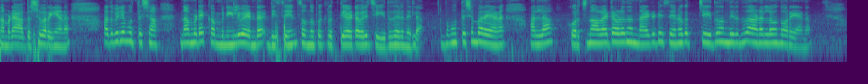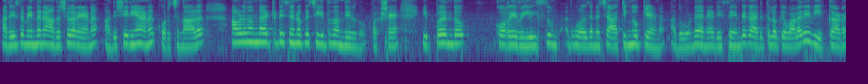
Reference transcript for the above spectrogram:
നമ്മുടെ ആദർശ് പറയുകയാണ് അത് പിന്നെ മുത്തശ്ശ നമ്മുടെ കമ്പനിയിൽ വേണ്ട ഡിസൈൻസ് ഒന്നും ഇപ്പോൾ കൃത്യമായിട്ട് അവർ ചെയ്തു തരുന്നില്ല. അപ്പോൾ മുത്തശ്ശൻ പറയാണ് അല്ല കുറച്ച് നാളായിട്ട് അവൾ നന്നായിട്ട് ഡിസൈനൊക്കെ ചെയ്തു തന്നിരുന്നതാണല്ലോ എന്ന് പറയാണ്. അതേസമയം തന്നെ ആദർശ് പറയാണ് അത് ശരിയാണ് കുറച്ച് നാൾ അവൾ നന്നായിട്ട് ഡിസൈനൊക്കെ ചെയ്തു തന്നിരുന്നു. പക്ഷേ ഇപ്പോൾ എന്തോ കുറേ റീൽസും അതുപോലെ തന്നെ ചാറ്റിങ്ങും ഒക്കെയാണ്. അതുകൊണ്ട് തന്നെ ഡിസൈനിന്റെ കാര്യത്തിലൊക്കെ വളരെ വീക്കാണ്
